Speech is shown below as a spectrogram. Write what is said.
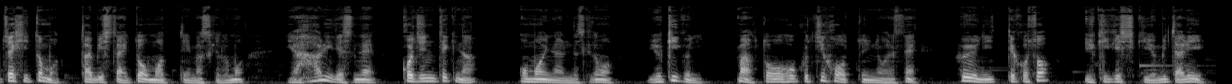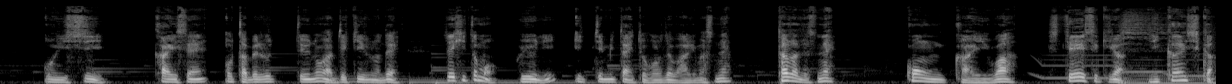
ぜひとも旅したいと思っていますけども、やはりですね、個人的な思いなんですけども、雪国、まあ東北地方というのはですね、冬に行ってこそ雪景色を見たり、美味しい海鮮を食べるっていうのができるので、ぜひとも冬に行ってみたいところではありますね。ただですね、今回は指定席が2回しか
